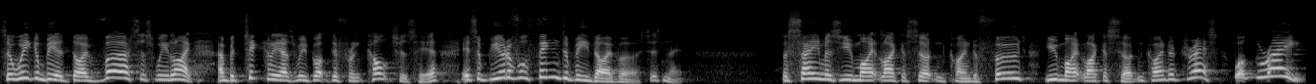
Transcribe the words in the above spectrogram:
So we can be as diverse as we like. And particularly as we've got different cultures here, it's a beautiful thing to be diverse, isn't it? The same as you might like a certain kind of food, you might like a certain kind of dress. Well, great.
